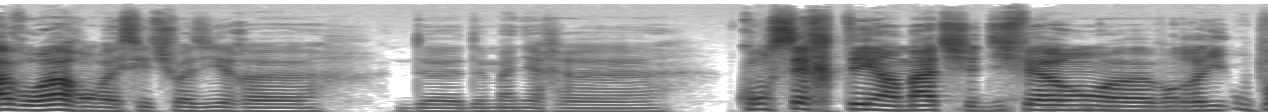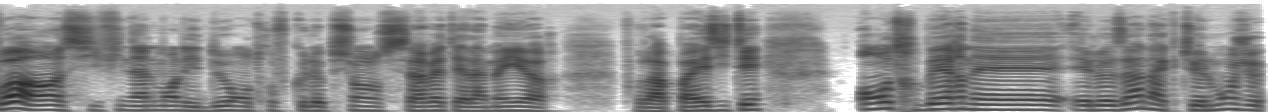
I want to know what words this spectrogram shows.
À voir, on va essayer de choisir euh, de, de manière euh, concertée un match différent euh, vendredi ou pas. hein. Si finalement les deux, on trouve que l'option Servette est la meilleure, faudra pas hésiter. Entre Berne et, et Lausanne, actuellement, je,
